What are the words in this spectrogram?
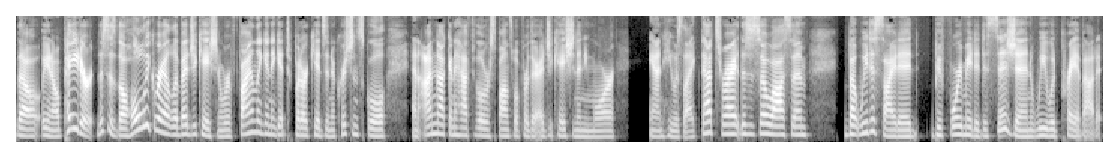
the you know pay dirt. This is the holy grail of education. We're finally going to get to put our kids in a Christian school, and I'm not going to have to feel responsible for their education anymore." And he was like, That's right. This is so awesome. But we decided before we made a decision, we would pray about it.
